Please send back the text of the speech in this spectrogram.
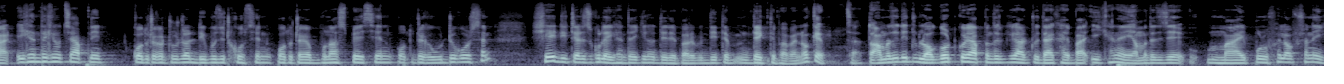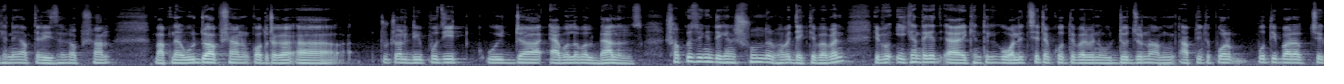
আর এখান থেকে হচ্ছে আপনি কত টাকা টোটাল ডিপোজিট করছেন, কত টাকা বোনাস পেয়েছেন, কত টাকা উইড্রো করছেন, সেই ডিটেলসগুলো এখান থেকে কিন্তু দিতে পারবে, দিতে, দেখতে পাবেন ওকে আচ্ছা তো আমরা যদি একটু লগ আউট করে আপনাদেরকে আর একটু দেখাই, বা এখানে আমাদের যে মাই প্রোফাইল অপশানে এখানে আপনার রিজার্ভ অপশান বা আপনার উইথড্র অপশান কত টাকা total deposit withdraw available balance সব কিছু কিন্তু এখানে সুন্দরভাবে দেখতে পাবেন এবং এখান থেকে এখান থেকে ওয়ালেট সেট করতে পারবেন উইড্রোর জন্য। আপনি- তো পর- প্রতিবার হচ্ছে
